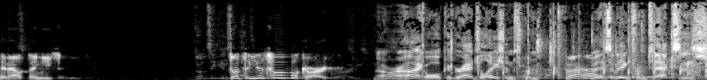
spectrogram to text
pinout thingies. So it's a useful card. All right. Well, congratulations from visiting from Texas.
